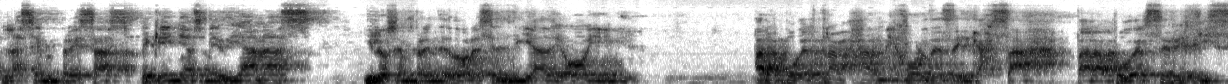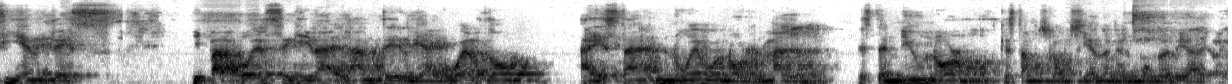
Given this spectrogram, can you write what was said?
las empresas pequeñas, medianas y los emprendedores el día de hoy para poder trabajar mejor desde casa, para poder ser eficientes y para poder seguir adelante de acuerdo a esta nuevo normal, este new normal que estamos conociendo en el mundo el día de hoy?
